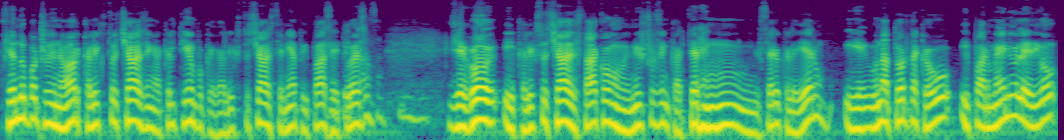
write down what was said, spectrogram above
siendo patrocinador Calixto Chávez en aquel tiempo, que Calixto Chávez tenía pipaza y todo eso, llegó y Calixto Chávez estaba como ministro sin cartera en un ministerio que le dieron y una torta que hubo y Parmenio le dio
